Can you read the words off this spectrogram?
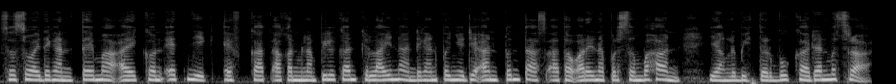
sesuai dengan tema ikon etnik, FKAT akan menampilkan kelainan dengan penyediaan pentas atau arena persembahan yang lebih terbuka dan mesra.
